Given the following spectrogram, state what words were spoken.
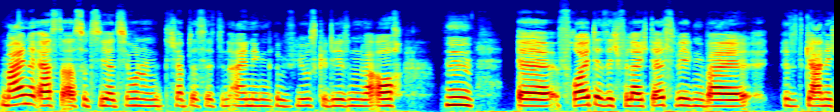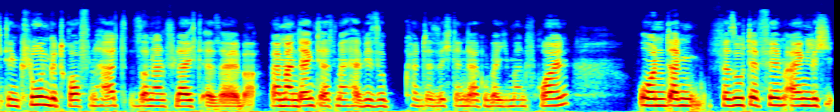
meine erste Assoziation, und ich habe das jetzt in einigen Reviews gelesen, war auch, hm, äh, freut er sich vielleicht deswegen, weil es gar nicht den Klon getroffen hat, sondern vielleicht er selber. Weil man denkt erstmal, hä, wieso könnte sich denn darüber jemand freuen? Und dann versucht der Film eigentlich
